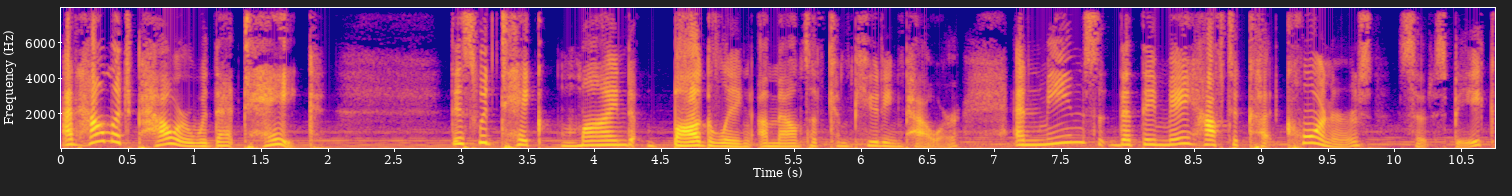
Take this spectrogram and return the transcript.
And how much power would that take? This would take mind boggling amounts of computing power and means that they may have to cut corners, so to speak,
